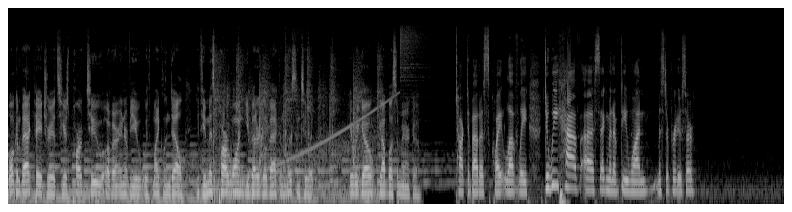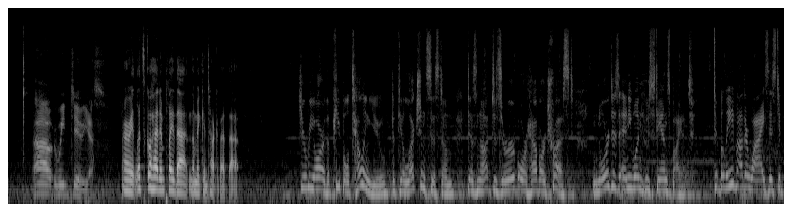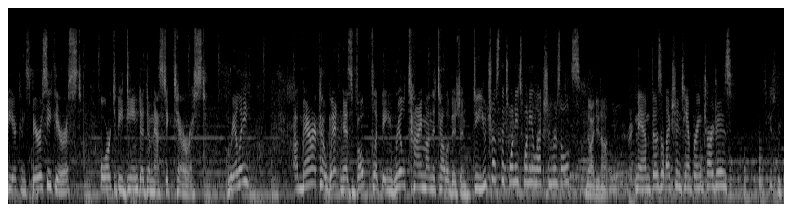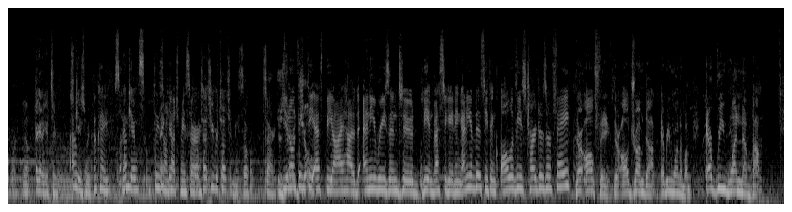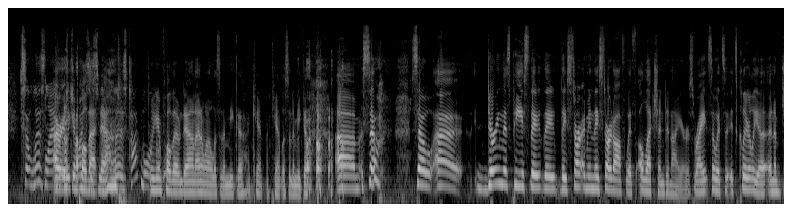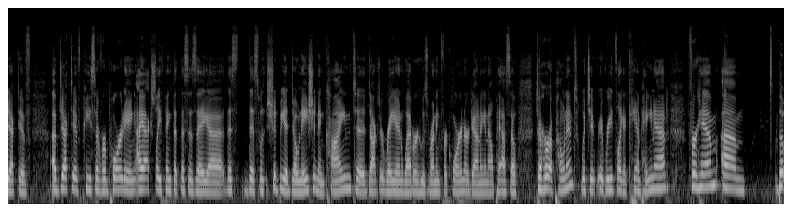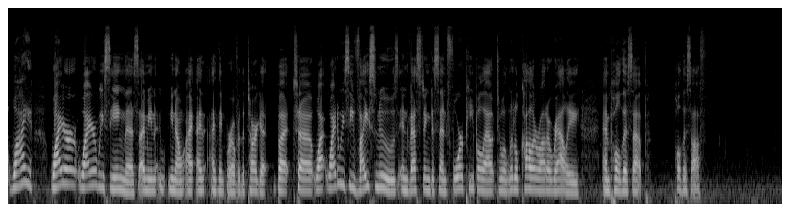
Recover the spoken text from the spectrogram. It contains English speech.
Welcome back, Patriots. Here's part two of our interview with Mike Lindell. If you missed part one, you better go back and listen to it. Here we go. God bless America. Talked about us quite lovely. Do we have a segment of D1, Mr. Producer? Uh, we do, yes. All right, let's go ahead and play that, and then we can talk about that. Here we are, the people telling you that the election system does not deserve or have our trust, nor does anyone who stands by it. To believe otherwise is to be a conspiracy theorist or to be deemed a domestic terrorist. Really? America witnessed vote flipping real time on the television. Do you trust the 2020 election results? No, I do not. Ma'am, those election tampering charges? Excuse me. Yeah, I gotta get to. Excuse oh, me. Okay. So, Thank um, you. Please Thank don't you. touch me, sir. Don't touch you. You're touching me. So sorry. you don't think the FBI had any reason to be investigating any of this? You think all of these charges are fake? They're all fake. They're all drummed up. Every one of them. Every one of them. So Liz All right, we can pull that us now. down. Liz, talk more. We can about pull them down. I don't want to listen to Mika. I can't. I can't listen to Mika. um, so, so uh, during this piece, they, they they start. I mean, they start off with election deniers, right? So it's it's clearly a, an objective objective piece of reporting. I actually think that this is a uh, this this was, should be a donation in kind to Dr. Rae Ann Weber, who's running for coroner down in El Paso, to her opponent, which it, it reads like a campaign ad for him. Um, but why why are why are we seeing this? I mean, you know, I I, I think we're over the target. But uh, why why do we see Vice News investing to send four people out to a little Colorado rally and pull this up, pull this off?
